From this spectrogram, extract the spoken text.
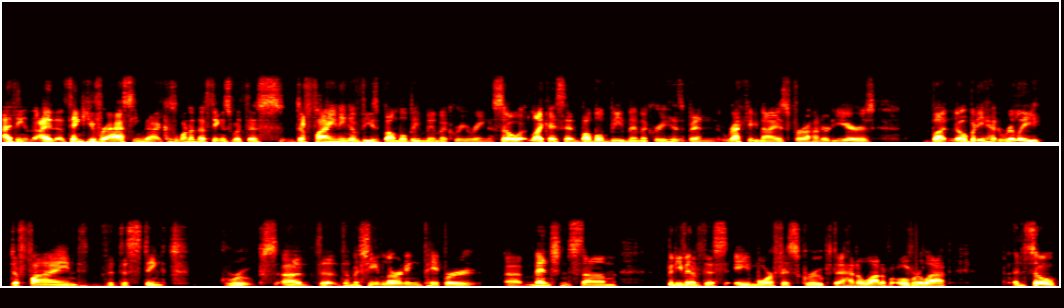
I think I thank you for asking that because one of the things with this defining of these bumblebee mimicry rings. So, like I said, bumblebee mimicry has been recognized for 100 years, but nobody had really defined the distinct groups. Uh, the the machine learning paper uh, mentioned some, but even of this amorphous group that had a lot of overlap. And so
